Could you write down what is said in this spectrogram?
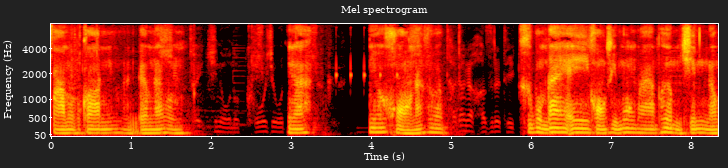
ฟาร์มอุปกรณ์เหมือนเดิมนะผม นี่นะ นี่ก็ของนะคือแบบคือผมได้ไอ้ของสีม่วงมาเพิ่มชิ้นแล้ว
